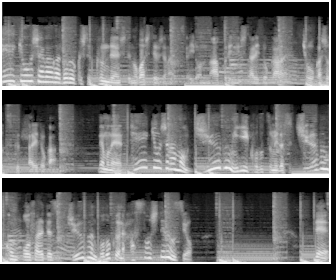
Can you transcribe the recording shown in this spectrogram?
提供者側が努力して訓練して伸ばしてるじゃないですか。いろんなアプリにしたりとか、はい教科書作ったりとか。でもね、提供者がもう十分いい小包だし、十分梱包されて、十分届くように発送してるんですよ。で、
